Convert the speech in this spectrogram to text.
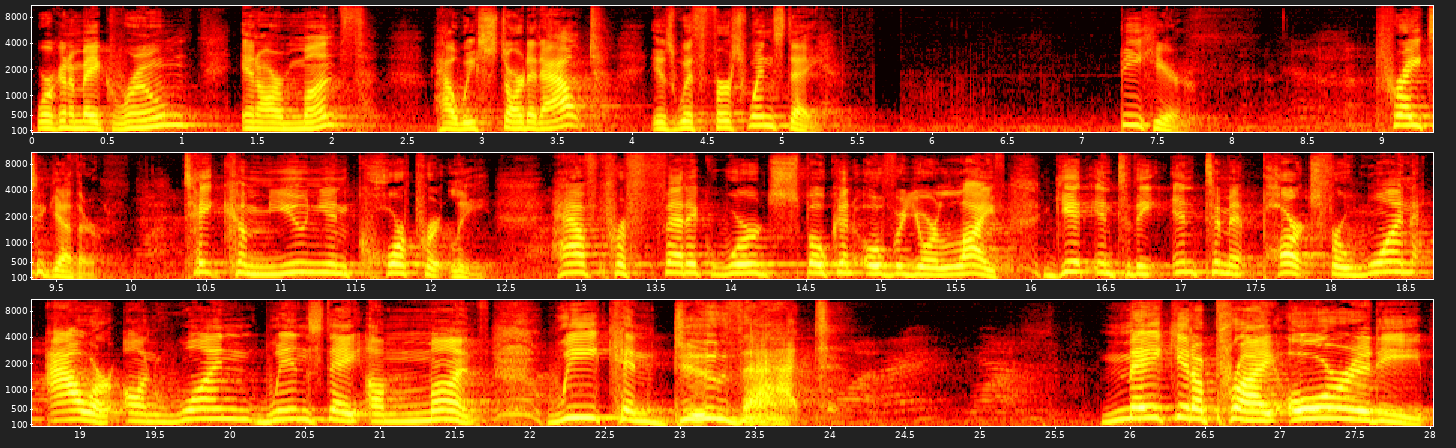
We're going to make room in our month. How we started out is with First Wednesday. Be here, pray together, take communion corporately have prophetic words spoken over your life. Get into the intimate parts for one hour on one Wednesday a month. We can do that. Make it a priority.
